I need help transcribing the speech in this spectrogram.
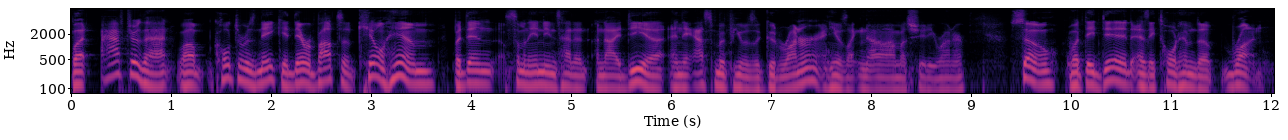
But after that, while Colter was naked, they were about to kill him, but then some of the Indians had an, an idea and they asked him if he was a good runner and he was like, no, I'm a shitty runner. So what they did is they told him to run.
